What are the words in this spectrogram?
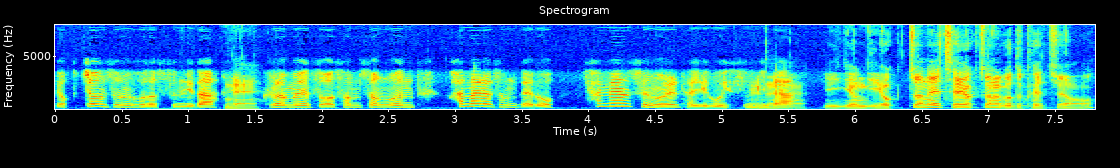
역전승을 거뒀습니다. 네. 그러면서 삼성은 하나를 상대로 3연승을 달리고 있습니다. 네. 이 경기 역전에 재역전을 거듭했죠.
